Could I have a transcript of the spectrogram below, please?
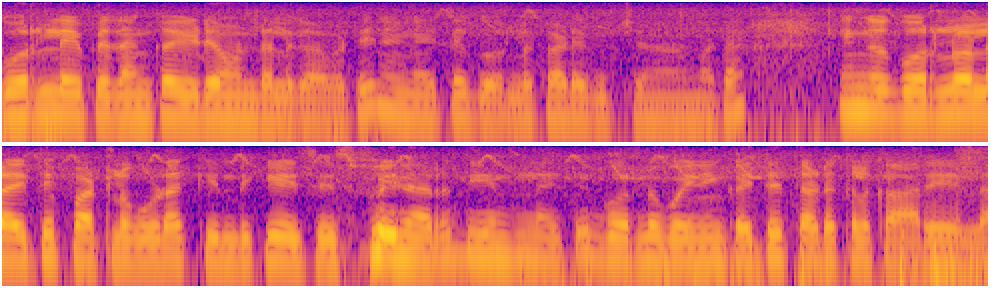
గొర్రెలు లేపేదాకా ఈడే ఉండాలి కాబట్టి నేనైతే గొర్రెల కాడే కూర్చున్నాను అనమాట ఇంకా గొర్రెలు అయితే పట్లు కూడా కిందికి వేసేసిపోయినారు. దీంట్లో అయితే గొర్రెలు పోయినాకైతే తడకలు ఆరేయాల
